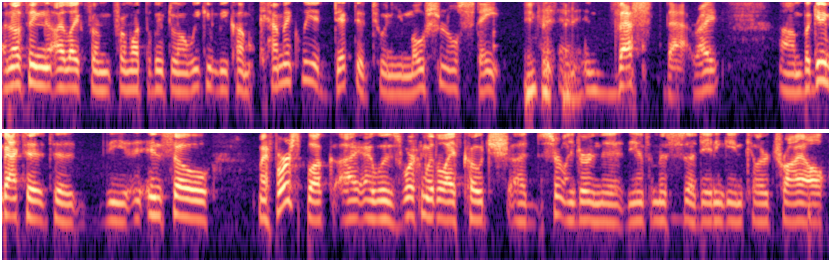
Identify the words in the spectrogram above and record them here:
Another thing I like from from what the Bleep doing, we can become chemically addicted to an emotional state Interesting. and invest that, right? Um, but getting back to, to the and so my first book, I, I was working with a life coach, uh, certainly during the the infamous uh, dating game killer trial,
